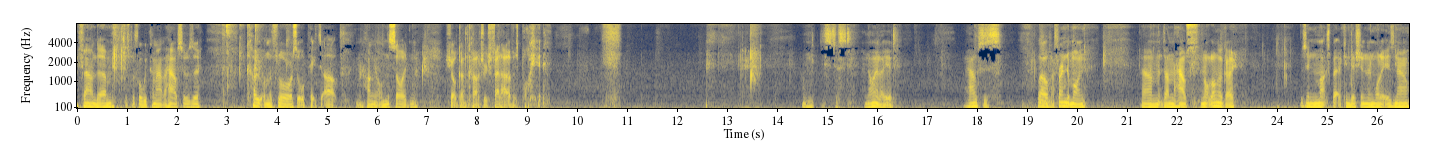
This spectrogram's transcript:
We found um, just before we come out of the house, there was a coat on the floor. I sort of picked it up and hung it on the side, and a shotgun cartridge fell out of its pocket. it's just annihilated. The house is, well, a friend of mine um, done the house not long ago. It was in much better condition than what it is now.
